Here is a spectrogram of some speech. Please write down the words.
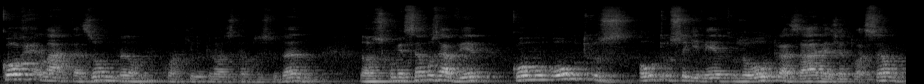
correlatas ou não com aquilo que nós estamos estudando, nós começamos a ver como outros, outros segmentos ou outras áreas de atuação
